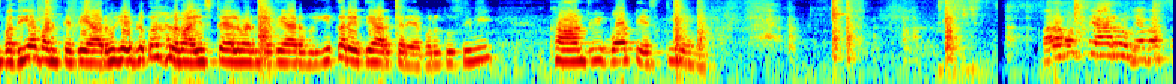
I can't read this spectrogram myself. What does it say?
ਵਧੀਆ ਬਣ ਕੇ ਤਿਆਰ ਹੋਈ ਹੈ। ਬਿਲਕੁਲ ਹਲਵਾਈ ਸਟਾਈਲ ਬਣ ਕੇ ਤਿਆਰ ਹੋਈ ਹੈ। ਘਰੇ ਤਿਆਰ ਕਰਿਆ ਕਰੋ ਤੁਸੀਂ ਵੀ। ਖਾਣ 'ਚ ਵੀ ਬਹੁਤ ਟੇਸਟੀ ਹੈ। ਸਾਰਾ ਕੁਝ ਤਿਆਰ ਹੋ ਗਿਆ ਬਸ।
